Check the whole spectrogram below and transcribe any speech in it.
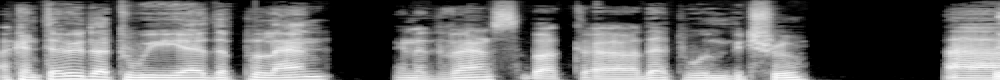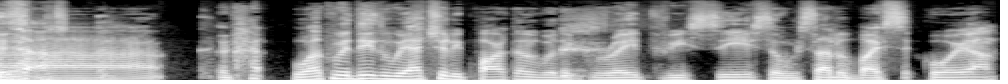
I can tell you that we had a plan in advance, but uh, that wouldn't be true. Uh, yeah. what we did, we actually partnered with a great VC. So we started by Sequoia.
